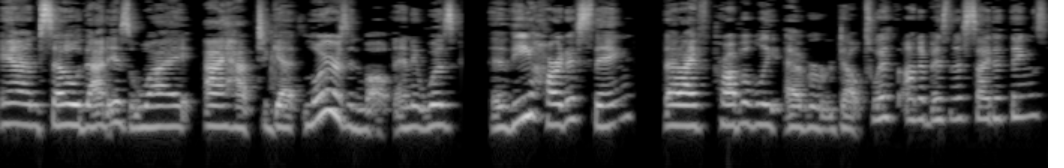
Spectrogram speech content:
And so that is why I had to get lawyers involved. And it was the hardest thing that I've probably ever dealt with on a business side of things.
